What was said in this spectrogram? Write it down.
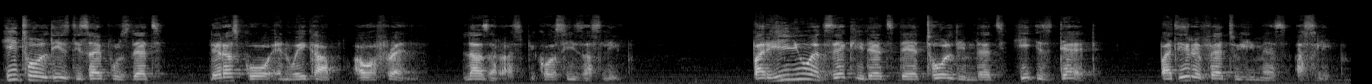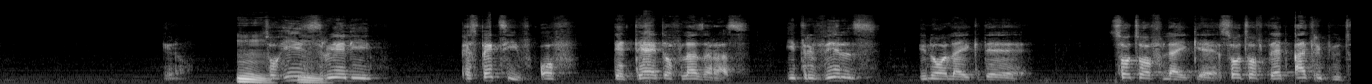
he told these disciples that let us go and wake up our friend Lazarus because he's asleep. But he knew exactly that they had told him that he is dead, but he referred to him as asleep. You know. Mm, so his mm. really perspective of the death of Lazarus, it reveals, you know, like the sort of like uh, sort of that attribute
